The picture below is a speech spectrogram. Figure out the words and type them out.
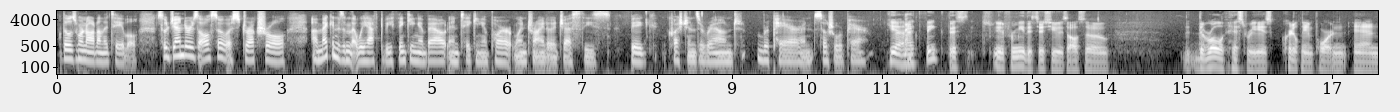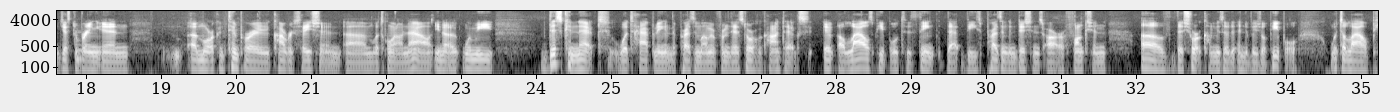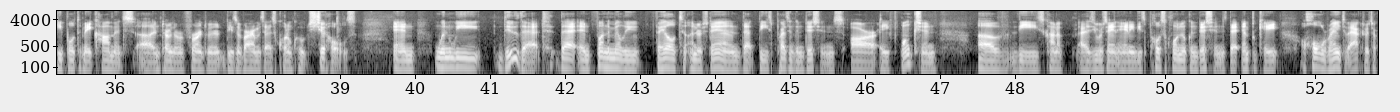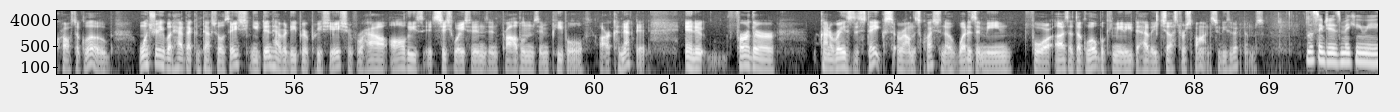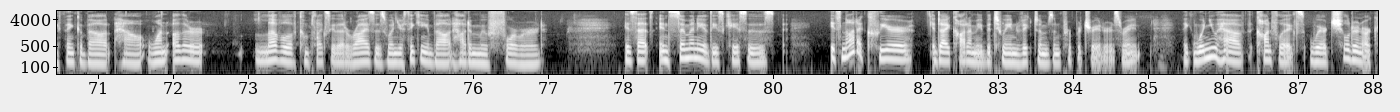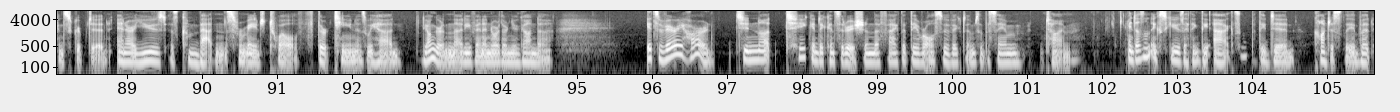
those were not on the table. So, gender is also a structural uh, mechanism that we have to be thinking about and taking apart when trying to address these big questions around repair and social repair. Yeah, and I think this, you know, for me, this issue is also the role of history is critically important, and just to bring in a more contemporary conversation, um, what's going on now. You know, when we disconnect what's happening in the present moment from the historical context, it allows people to think that these present conditions are a function of the shortcomings of the individual people, which allow people to make comments uh, in terms of referring to these environments as quote unquote shitholes. And when we do that, that and fundamentally fail to understand that these present conditions are a function of these kind of, as you were saying, Annie, these post colonial conditions that implicate a whole range of actors across the globe, once you're able to have that contextualization, you then have a deeper appreciation for how all these situations and problems and people are connected. And it further kind of raises the stakes around this question of what does it mean for us as a global community to have a just response to these victims. Listening to you is making me think about how one other level of complexity that arises when you're thinking about how to move forward is that in so many of these cases, it's not a clear dichotomy between victims and perpetrators, right? Like when you have conflicts where children are conscripted and are used as combatants from age 12, 13, as we had younger than that, even in northern Uganda, it's very hard to not take into consideration the fact that they were also victims at the same time. It doesn't excuse, I think, the acts that they did consciously, but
